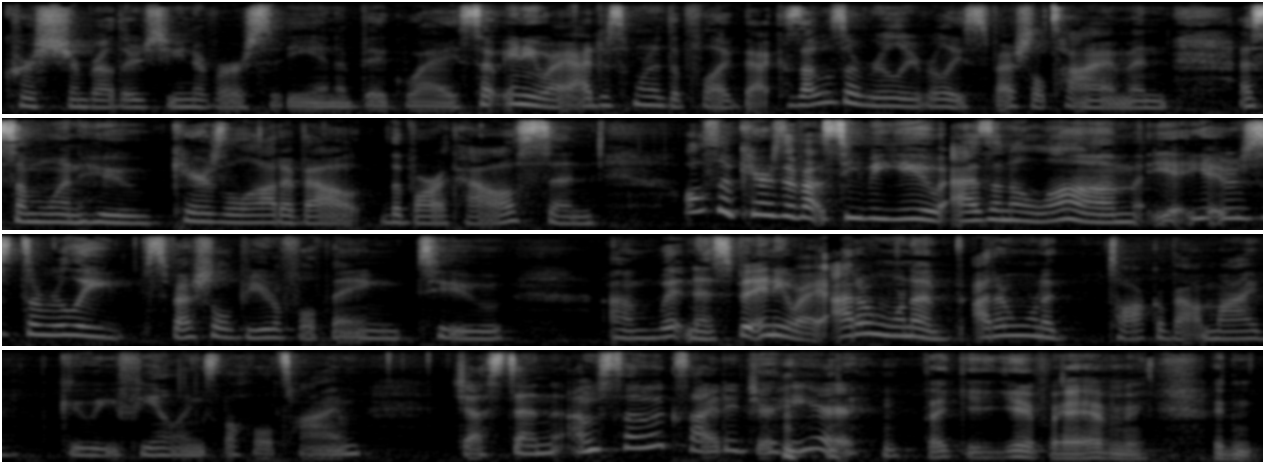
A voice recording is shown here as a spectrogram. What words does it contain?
Christian Brothers University in a big way. So anyway, I just wanted to plug that because that was a really really special time and as someone who cares a lot about the Barth House and also cares about CBU as an alum, it was just a really special beautiful thing to um, witness. But anyway, I don't want to. I don't want to talk about my gooey feelings the whole time. Justin, I'm so excited you're here. Thank you again for having me. And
